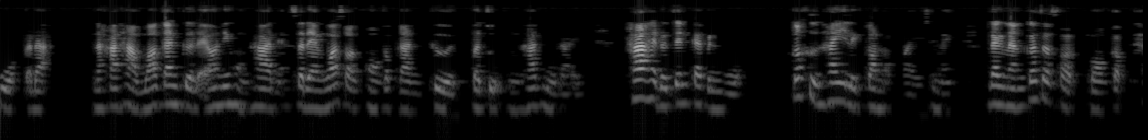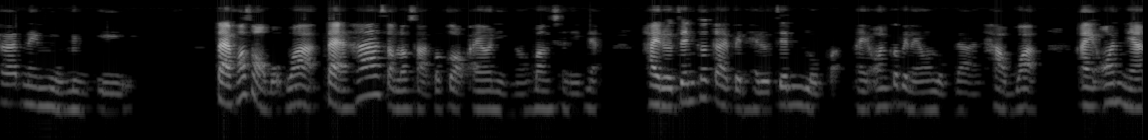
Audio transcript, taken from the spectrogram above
บวกก็ได้นะคะ ถามว่าการเกิดไอออนนี้ของธาตุเนี่ยแสดงว่าสอดคล้องกับการเกิดประจุของธาตุหมู่ใด ถ้าไฮโดรเจนกลายเป็นบวก ก็คือให้อิเล็กตรอนออกไปใช่ไหม ดังนั้นก็จะสอดคล้องกับธาตุในหมู่ 1A แต่ข้อ 2 บอกว่า แต่ถ้าสำหรับสารประกอบไอออนิกเนาะบางชนิดเนี่ยไฮโดรเจนก็กลายเป็นไฮโดรเจนลบอะไอออนก็เป็นไอออนลบได้ ถามว่าไอออนเนี้ย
